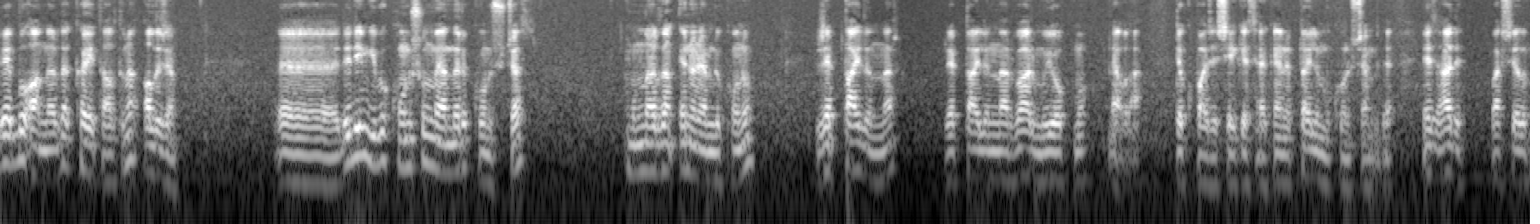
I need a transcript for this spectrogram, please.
Ve bu anları da kayıt altına alacağım. Ee, dediğim gibi konuşulmayanları konuşacağız. Bunlardan en önemli konu reptilinler. Reptilinler var mı yok mu? Ne ola? Dekupajda şey keserken reptilin mi konuşacağım bir de. Neyse hadi başlayalım.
